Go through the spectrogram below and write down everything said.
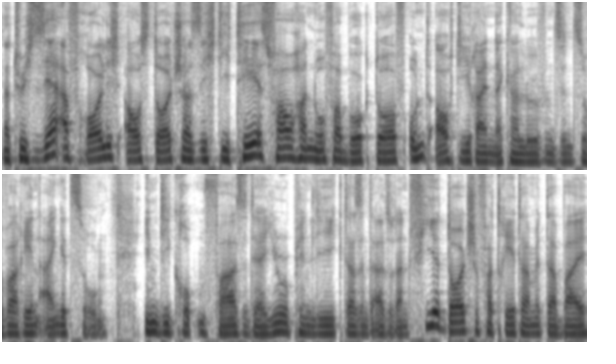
natürlich sehr erfreulich aus deutscher Sicht, die TSV Hannover Burgdorf und auch die Rhein-Neckar-Löwen sind souverän eingezogen in die Gruppenphase der European League. Da sind also dann vier deutsche Vertreter mit dabei.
